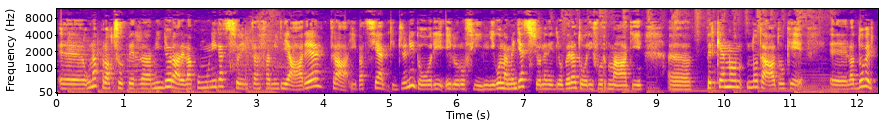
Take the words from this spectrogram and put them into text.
eh, un approccio per migliorare la comunicazione intrafamiliare tra i pazienti genitori e i loro figli con la mediazione degli operatori formati. Eh, perché hanno notato che eh, laddove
